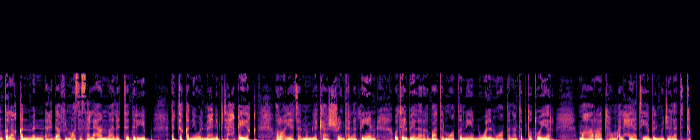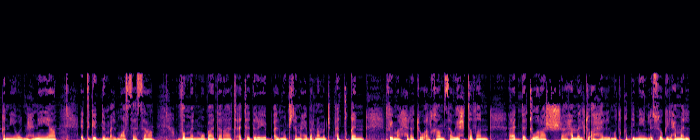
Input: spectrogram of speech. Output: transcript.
انطلاقا من أهداف المؤسسة العامة للتدريب التقني والمهني بتحقيق رؤية المملكة 2030 وتلبية لرغبات المواطنين والمواطنات بتطوير مهاراتهم الحياتية بالمجالات التقنية والمهنية. تقدم المؤسسة ضمن مبادرة التدريب المجتمعي برنامج أتقن في مرحلته الخامسة ويحتضن عدة ورش عمل تؤهل المتقدمين لسوق العمل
